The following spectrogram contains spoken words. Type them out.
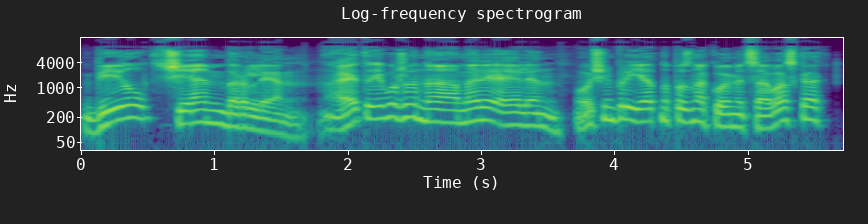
Билл Чемберлен, а это его жена Мэри Эллен. Очень приятно познакомиться. А вас как? —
